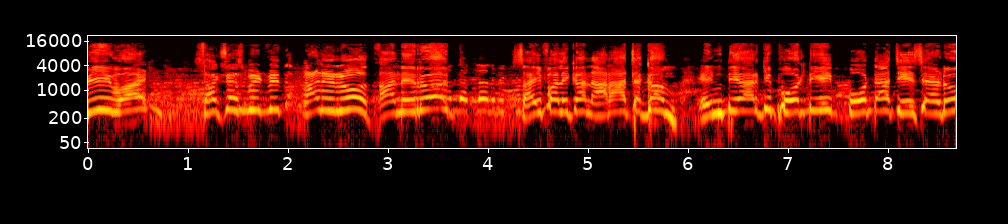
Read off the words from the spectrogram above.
We want success meet with Anirudh. Anirudh. Saif Ali Khan అరాచకం. ఎన్టీఆర్కి పోటీ పోటా చేశాడు.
